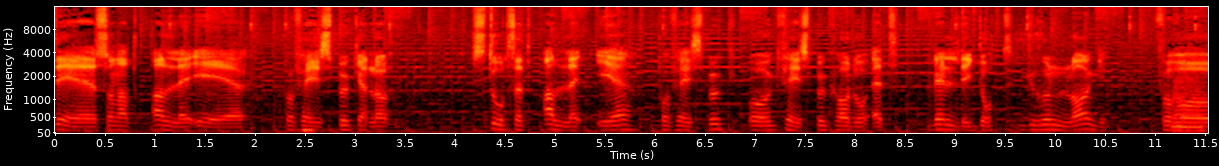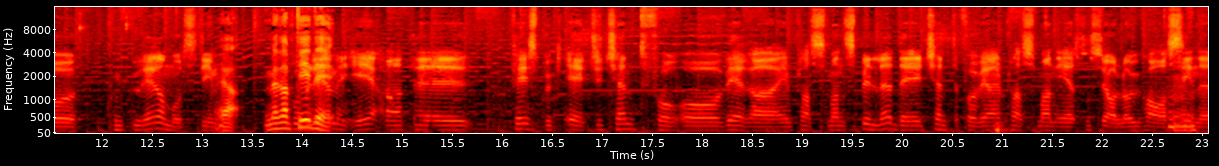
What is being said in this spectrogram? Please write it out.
det er sånn at alle er på Facebook, eller stort sett alle er på Facebook, og Facebook har da et veldig godt grunnlag for å konkurrere mot Steam. Ja, Men samtidig Problemet er at eh, Facebook er ikke kjent for å være en plass man spiller. Det er kjent for å være en plass man er sosial og har sine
